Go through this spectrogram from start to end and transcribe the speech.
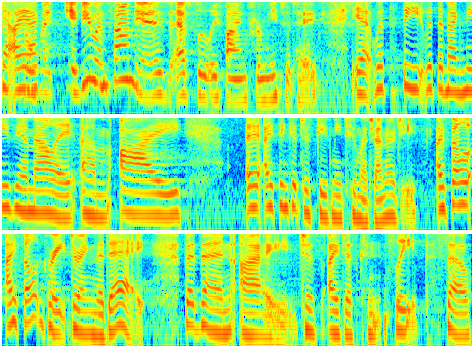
Yeah, I so ac- if you insomnia is absolutely fine for me to take. Yeah, with the with the magnesium malate, um, I I think it just gave me too much energy. I felt I felt great during the day, but then I just I just couldn't sleep. So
